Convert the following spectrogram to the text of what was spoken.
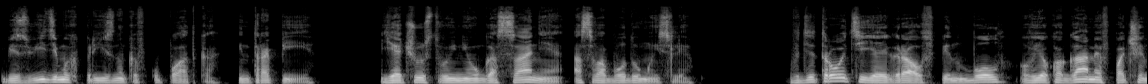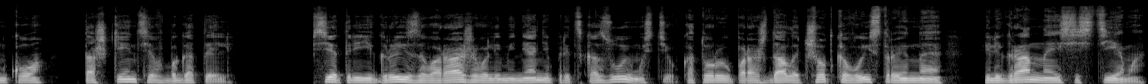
без видимых признаков упадка энтропии. Я чувствую не угасание, а свободу мысли. В Детройте я играл в пинбол, в Йокогаме в пачинко, в Ташкенте в богатель. Все три игры завораживали меня непредсказуемостью, которую порождала четко выстроенная филигранная система,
